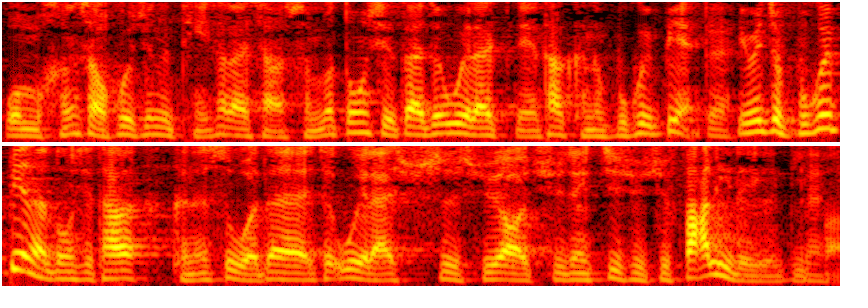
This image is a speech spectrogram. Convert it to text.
我们很少会真的停下来想什么东西在这未来几年它可能不会变，对。因为这不会变的东西，它可能是我在这未来是需要去那继续去发力的一个地方。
